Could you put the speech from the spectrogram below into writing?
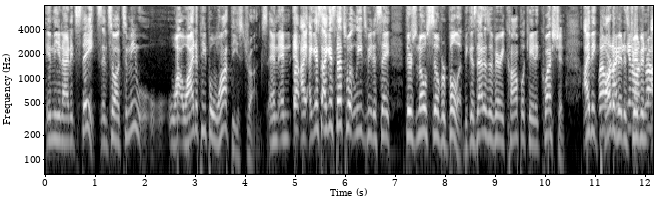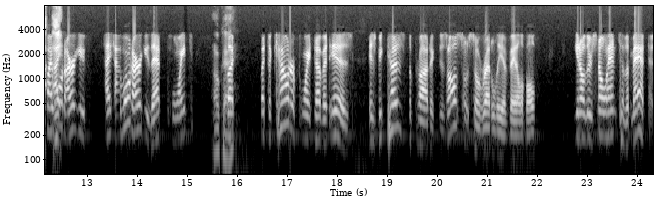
in the United States. And so, to me, why, why do people want these drugs? And and I, I guess I guess that's what leads me to say there's no silver bullet because that is a very complicated question. I think Well, part of I- it is know, driven. Rob, I, I- won't argue. I, I won't argue that point. okay. But but the counterpoint of it is is because the product is also so readily available. You know, there's no end to the madness.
